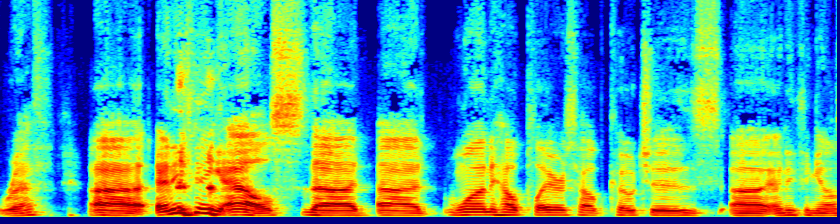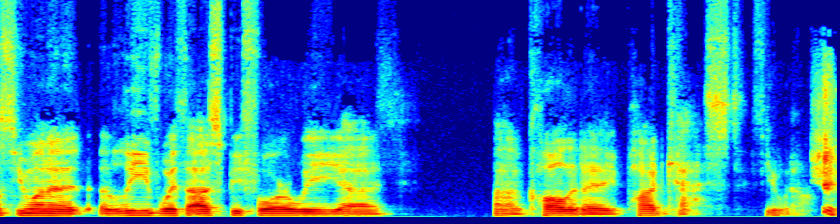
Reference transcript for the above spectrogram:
ref. Uh, anything else that uh, one help players, help coaches? Uh, anything else you want to leave with us before we uh, uh, call it a podcast, if you will?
